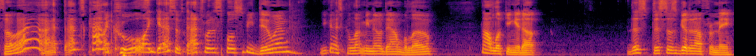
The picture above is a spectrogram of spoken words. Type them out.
So, uh, that's kind of cool, I guess, if that's what it's supposed to be doing. You guys can let me know down below. Not looking it up. This, this is good enough for me.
